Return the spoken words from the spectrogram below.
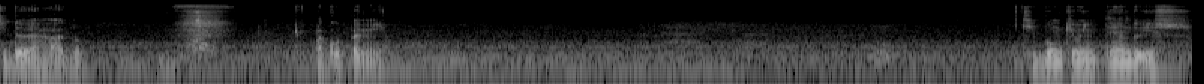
se deu errado, a culpa é minha. Que bom que eu entendo isso.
